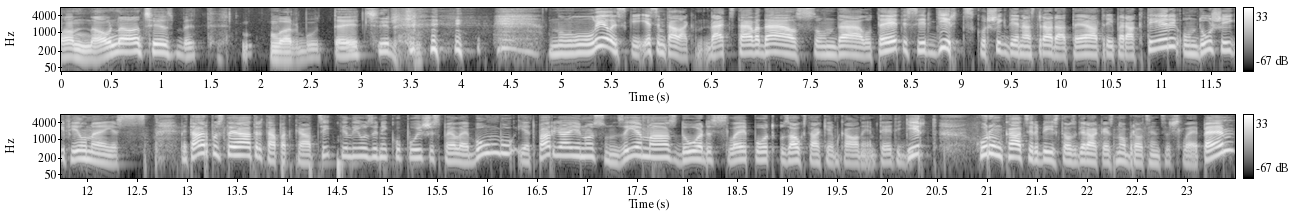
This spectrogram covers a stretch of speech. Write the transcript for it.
man nav nācies, bet varbūt teicis ir. nu, lieliski, iesim tālāk. Vecs tēva dēls un dēlu tētis ir ģirts, kurš ikdienā strādā teātrī par aktieri un dušīgi filmējas. Bet ārpus teātra, tāpat kā citi līuziniku puiši spēlē bumbu, iet pārgājienos un ziemās dodas slēpot uz augstākiem kalniem. Tēti ģirt, kur un kāds ir bijis tavs garākais nobrauciens ar slēpēm?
